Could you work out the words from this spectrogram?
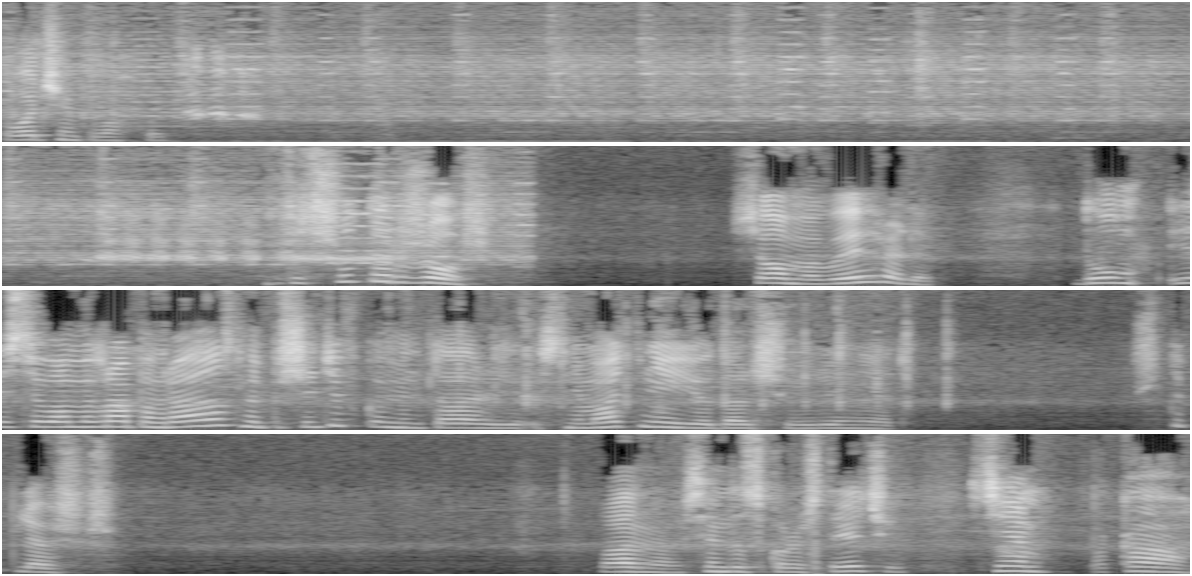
Очень плохой. Ты что ты ржешь? Все, мы выиграли. Дум... Если вам игра понравилась, напишите в комментарии, снимать мне ее дальше или нет. Что ты пляшешь? Ладно, всем до скорой встречи. Всем пока.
